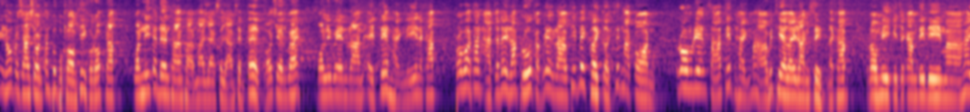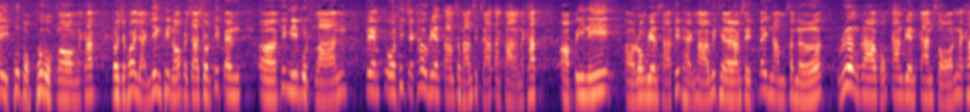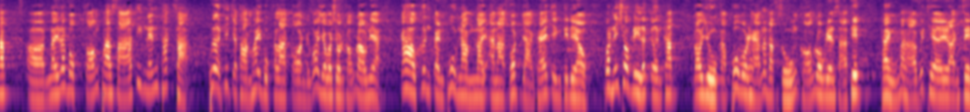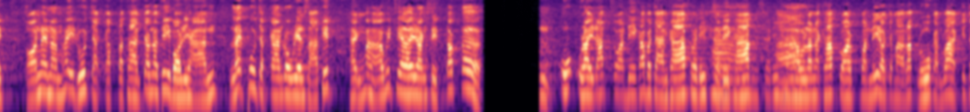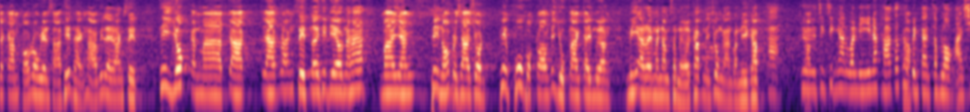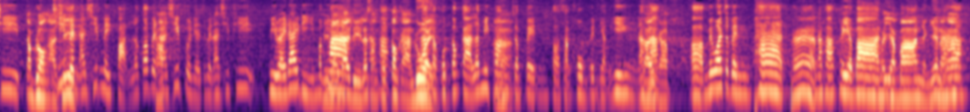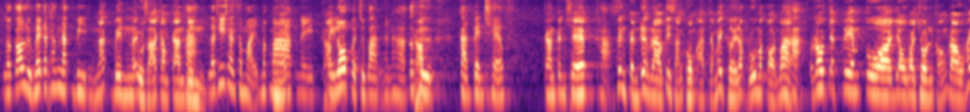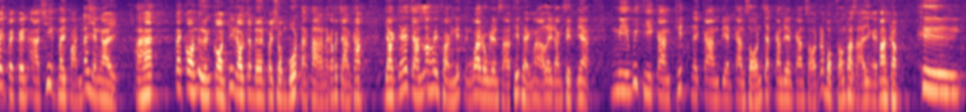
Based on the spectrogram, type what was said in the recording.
พี่น้องประชาชนท่านผู้ปกครองที่เคารพครับ วันนี้ถ้าเดินทางผ่านมายังสยามเซ็นเตอร์ ขอเชิญแวะบริเวณลานเอเทียมแห่งนี้นะครับ เพราะว่าท่านอาจจะได้รับรู้กับเรื่องราวที่ไม่เคยเกิดขึ้นมาก่อน โรงเรียนสาธิตแห่งมหาวิทยาลัยรังสิตนะครับ เรามีกิจกรรมดีๆ มาให้ผู้ปกผู้ปกครองนะครับ โดยเฉพาะอย่างยิ่งพี่น้องประชาชนที่เป็นที่มีบุตรหลาน เตรียมตัวที่จะเข้าเรียนตามสถานศึกษาต่างๆนะครับปีนี้โรงเรียนสาธิตแห่งมหาวิทยาลัยรังสิตได้นำเสนอเรื่องราวของการเรียนการสอนนะครับ ในระบบ2ภาษาที่เน้นทักษะ เพื่อที่จะทำให้บุคลากร หรือว่าเยาวชนของเราเนี่ยก้าวขึ้นเป็นผู้นำในอนาคตอย่างแท้จริงทีเดียว วันนี้โชคดีเหลือเกินครับ เราอยู่กับผู้บริหารระดับสูงของโรงเรียนสาธิต แห่งมหาวิทยาลัยรังสิตขอแนะนำให้รู้จักกับประธานเจ้าหน้าที่บริหาร และผู้จัดการโรงเรียนสาธิต แห่งมหาวิทยาลัยรังสิต ดร อุไรรัตน์สวัสดีครับอาจารย์ครับ สวัสดีค่ะสวัสดีครับสวัสดีค่ะเอาแล้วนะครับวันวันนี้เราจะมารับรู้กันว่ากิจกรรมของโรงเรียนสาธิตแห่งมหาวิทยาลัยรังสิตที่ยกกันมาจากจากรังสิตเลยทีเดียวนะฮะมายังพี่น้องประชาชนพี่ผู้ปกครองที่อยู่กลางใจเมือง มีอะไรมานำเสนอครับในช่วงงานวันนี้ครับ ค่ะคืครัอบจริง ๆ งานวันนี้นะคะ ก็คืคอรับ เป็นการจำลองอาชีพ จำลองอาชีที่พ เป็นอาชีพในฝัน แล้วก็เป็นครับอาชีพส่วนใหญ่จะเป็นอาชีพที่มีรายได้ดีมากๆมีรายได้ดีและนคสังคมต้องการด้วยและสังคมต้องการและมีความอ่า จำเป็นต่อสังคมเป็นอย่างยิ่งนะใช่คะครับ เอ่อไม่ว่าจะเป็นแพทย์แพทย์นะคะพยาบาลพยาบาลอย่างเงี้ยนะคฮะ แล้วก็หรือแม้กระทั่งนักบิน นักบินในอุตสาหกรรมการบิน ค่ะแล้วที่ทันสมัยอ่ามากฮะๆในครับในโลกปัจจุบันนะคะก็ครับ คือการเป็นเชฟ การเป็นเชฟ ค่ะซึ่งเป็นเรื่องราวที่สังคมอาจจะไม่เคยรับรู้มาก่อนว่า ค่ะเราจะเตรียมตัวเยาวชนของเราให้ไปเป็นอาชีพในฝันได้ยังไงค่ะนะฮะแต่ก่อนอื่นก่อนที่เราจะเดินไปชมบูธต่างๆนะครับอาจารย์ครับ อยากจะให้อาจารย์เล่าให้ฟังนิดหนึ่งว่าโรงเรียนสาธิตแห่งมหาลัยรังสิตเนี่ย มีวิธีการคิดในการเรียนการสอนจัดการเรียนการสอนระบบสองภาษายังไงบ้างครับ คือ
